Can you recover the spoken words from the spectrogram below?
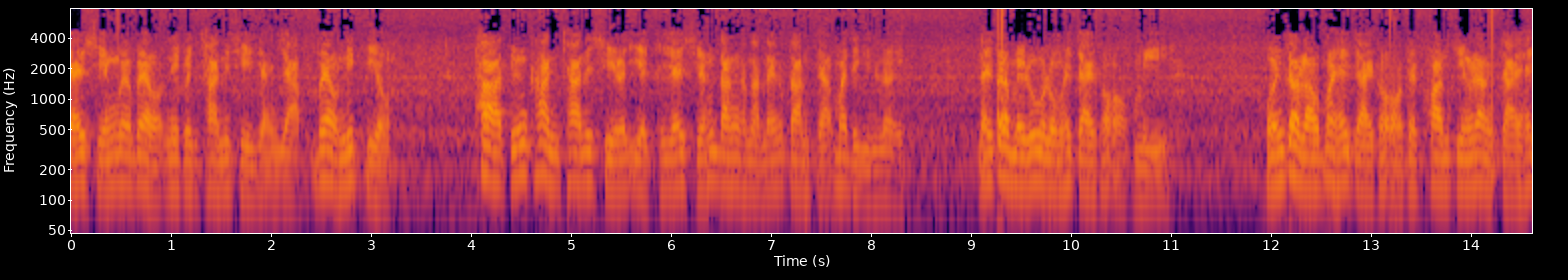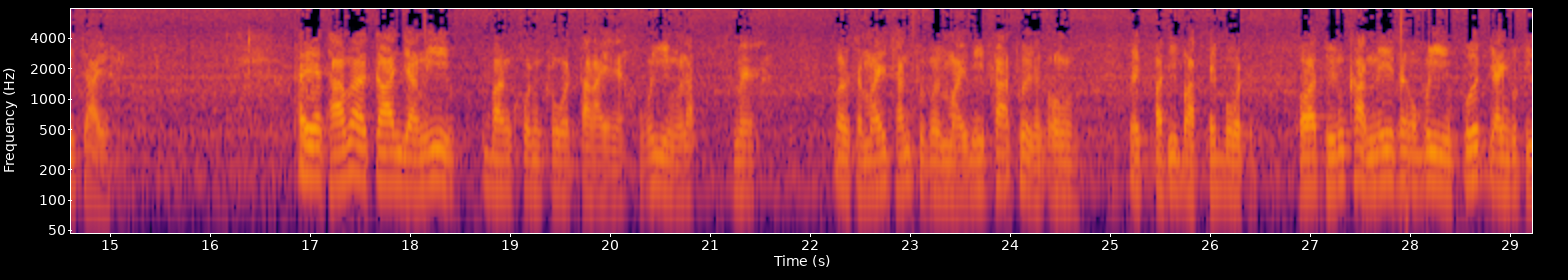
ยายเสียงแว่วๆนี่เป็นชานิสีอย่างหยาบแว่วนิดเดียว ถ้าถึงขั้นชานิสีละเอียดขยายเสียงดังขนาดไหนก็ตามจะไม่ได้ยินเลย แล้วก็ไม่รู้ลมหายใจเขาออกมีเหมือนก็เราไม่ให้ใจก็ออกแต่ความจริงร่างใจให้ใจ ถ้าจะถามว่าอาการอย่างนี้บางคนกลัวตายเนี่ยหัวยิงรับแม่เมื่อสมัยฉันฝึกใหม่ๆมีพระเพื่อนกันองค์ไปปฏิบัติในโบสถ์ พอถึงขั้นนี้ท่านก็วิ่งปื๊ดยันกุฏิ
